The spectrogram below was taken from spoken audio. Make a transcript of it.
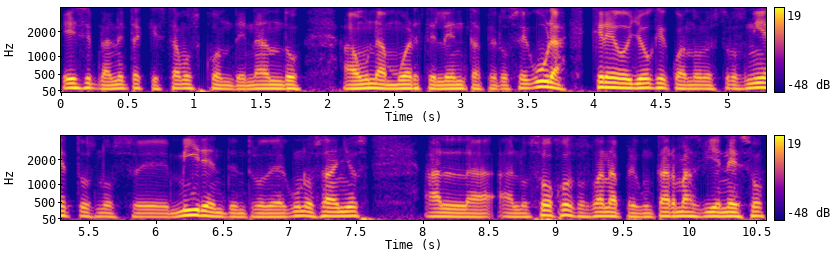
ese planeta que estamos condenando a una muerte lenta pero segura. Creo yo que cuando nuestros nietos nos eh, miren dentro de algunos años a, los ojos, nos van a preguntar más bien eso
